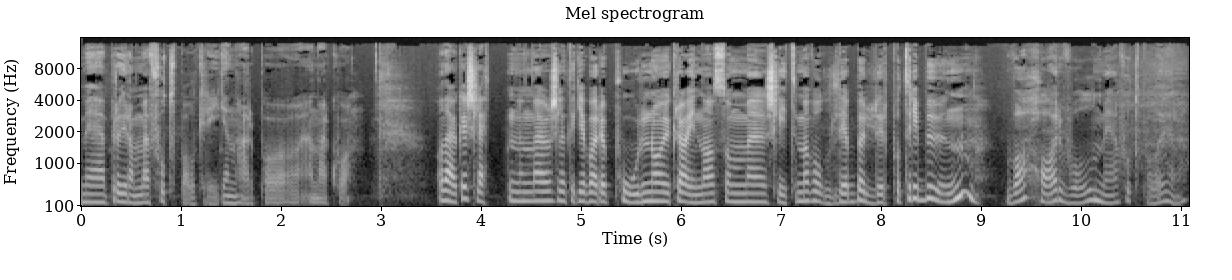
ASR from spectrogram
med programmet Fotballkrigen her på NRK. Og det er, jo ikke slett, det er jo slett ikke bare Polen og Ukraina som sliter med voldelige bøller på tribunen. Hva har vold med fotball å gjøre?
